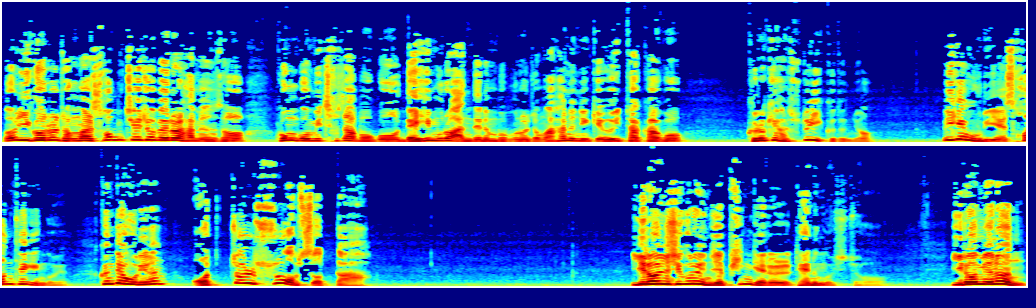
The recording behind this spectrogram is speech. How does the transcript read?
어, 이거를 정말 성체조배를 하면서 곰곰이 찾아보고 내 힘으로 안 되는 부분을 정말 하느님께 의탁하고 그렇게 할 수도 있거든요. 이게 우리의 선택인 거예요. 근데 우리는 어쩔 수 없었다. 이런 식으로 이제 핑계를 대는 것이죠. 이러면은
